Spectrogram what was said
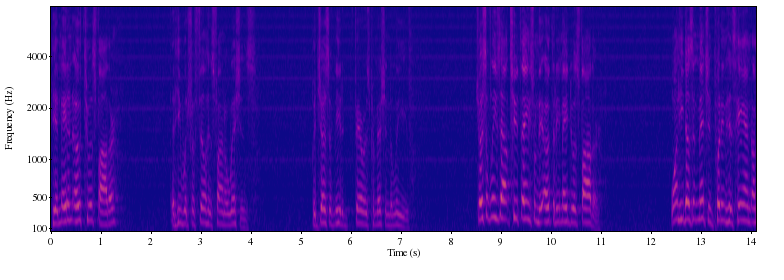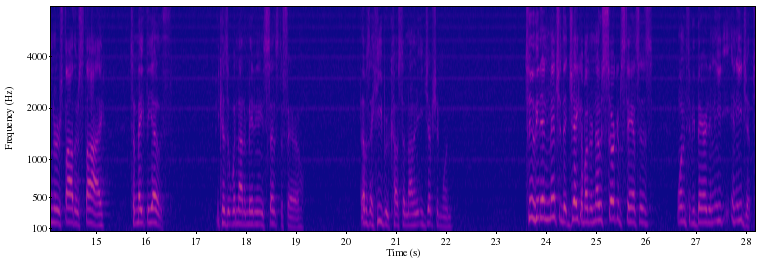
He had made an oath to his father that he would fulfill his final wishes. But Joseph needed Pharaoh's permission to leave. Joseph leaves out two things from the oath that he made to his father. One, he doesn't mention putting his hand under his father's thigh to make the oath because it would not have made any sense to Pharaoh. That was a Hebrew custom, not an Egyptian one. Two, he didn't mention that Jacob, under no circumstances, wanted to be buried in, e- in Egypt.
